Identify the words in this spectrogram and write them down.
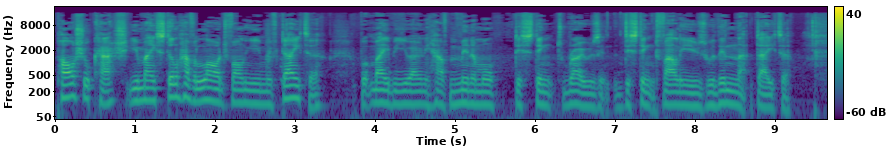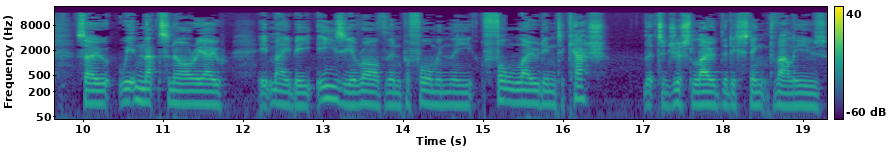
Partial cache, you may still have a large volume of data, but maybe you only have minimal distinct rows, distinct values within that data. So in that scenario, it may be easier rather than performing the full load into cache that to just load the distinct values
